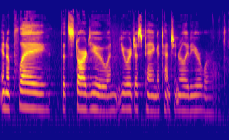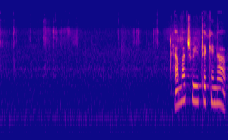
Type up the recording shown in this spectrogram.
in a play that starred you and you were just paying attention really to your world? How much were you picking up?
